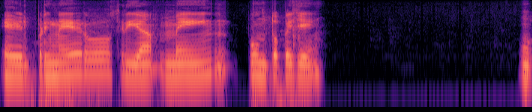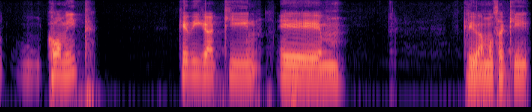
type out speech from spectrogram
El primero sería main.py. Un, un commit que diga aquí, eh, escribamos aquí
